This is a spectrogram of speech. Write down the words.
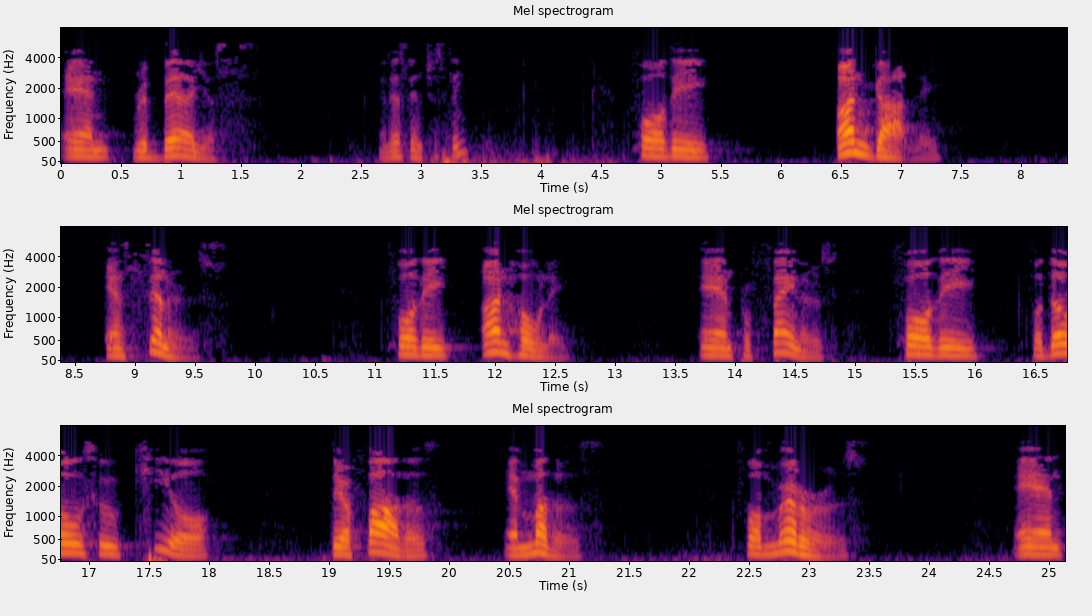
and rebellious. And that's interesting. For the ungodly and sinners, for the unholy and profaners, for the for those who kill their fathers and mothers, for murderers and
